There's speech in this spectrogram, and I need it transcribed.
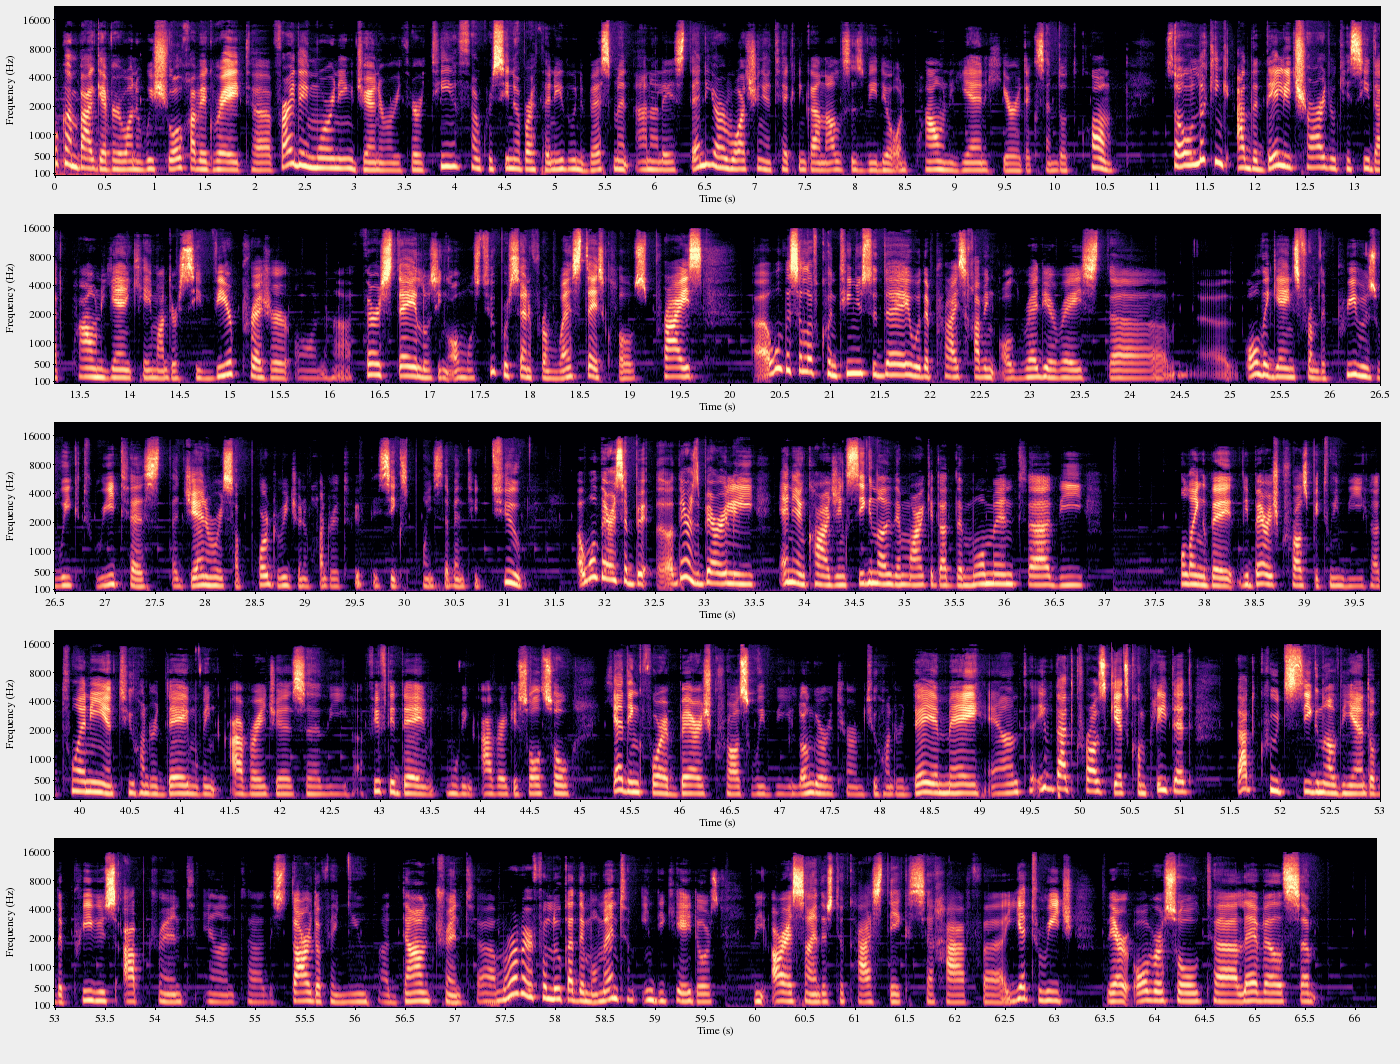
Welcome back, everyone. Wish you all have a great uh, Friday morning, January 13th. I'm Christina Parthenidou, investment analyst, and you are watching a technical analysis video on pound yen here at xm.com. So, looking at the daily chart, we can see that pound yen came under severe pressure on uh, Thursday, losing almost 2% from Wednesday's close price. Uh, well, the sell-off continues today with the price having already erased uh, uh, all the gains from the previous week to retest the January support region of 156.72. Uh, well, there's a uh, there's barely any encouraging signal in the market at the moment. Uh, the following the, the bearish cross between the 20 and 200 day moving averages, the 50 day moving average is also heading for a bearish cross with the longer term 200 day MA. And if that cross gets completed, that could signal the end of the previous uptrend and uh, the start of a new uh, downtrend. Uh, moreover, if we look at the momentum indicators, the RSI and the stochastics have uh, yet to reach their oversold uh, levels, um,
